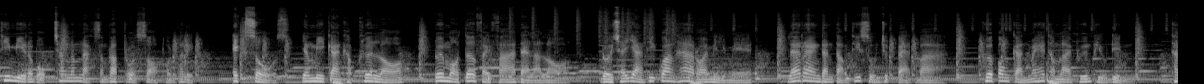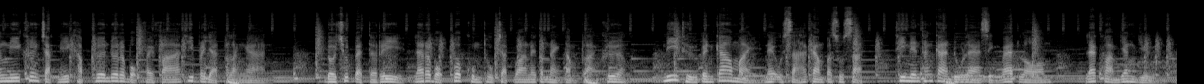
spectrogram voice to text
ที่มีระบบชั่งน้ำหนักสำหรับตรวจสอบผลผลิต Exos ยังมีการขับเคลื่อนล้อ ด้วยมอเตอร์ไฟฟ้าแต่ละล้อ โดยใช้ยางที่กว้าง 500 มิลลิเมตร และแรงดันต่ำที่ 0.8 บาร์ เพื่อป้องกันไม่ให้ทำลายพื้นผิวดิน ทั้งนี้เครื่องจักรนี้ขับเคลื่อนด้วยระบบไฟฟ้าที่ประหยัดพลังงาน โดยชุดแบตเตอรี่และระบบควบคุมถูกจัดวางในตำแหน่งต่ำกลางเครื่อง นี่ถือเป็นก้าวใหม่ในอุตสาหกรรมปศุสัตว์ที่เน้นทั้งการดูแลสิ่งแวดล้อม และความยั่งยืน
